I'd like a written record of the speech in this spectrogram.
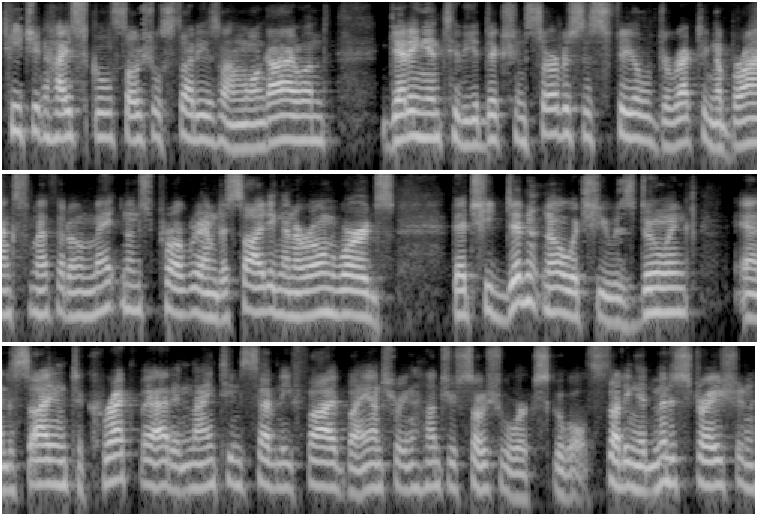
teaching high school social studies on Long Island, getting into the addiction services field, directing a Bronx methadone maintenance program, deciding in her own words that she didn't know what she was doing, and deciding to correct that in 1975 by entering Hunter Social Work School, studying administration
